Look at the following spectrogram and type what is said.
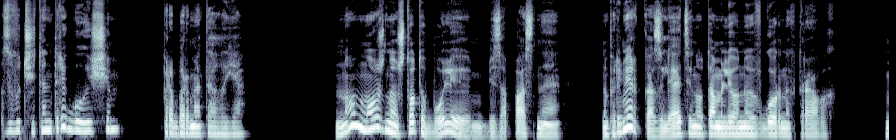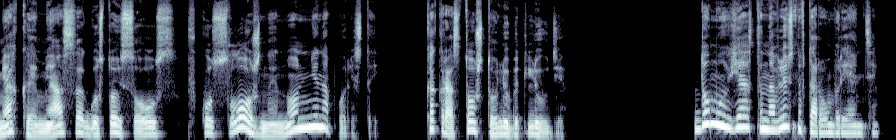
«Звучит интригующим», — пробормотала я. «Но можно что-то более безопасное. Например, козлятину, томлёную в горных травах. Мягкое мясо, густой соус. Вкус сложный, но не напористый. Как раз то, что любят люди. «Думаю, я остановлюсь на втором варианте», —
